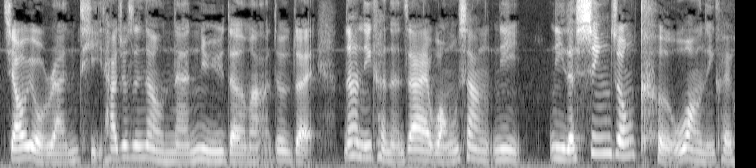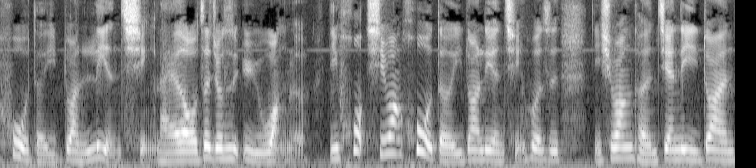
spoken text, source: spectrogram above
交友软体，它就是那种男女的嘛，对不对？那你可能在网络上，你你的心中渴望，你可以获得一段恋情来喽，这就是欲望了。你获希望获得一段恋情，或者是你希望可能建立一段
